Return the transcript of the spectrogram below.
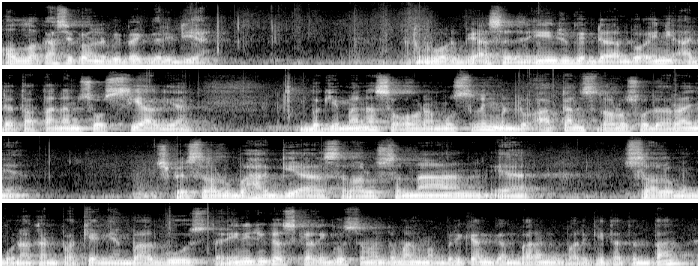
Allah kasih kau yang lebih baik dari dia. Itu luar biasa. Dan ini juga dalam doa ini ada tatanan sosial ya. Bagaimana seorang muslim mendoakan selalu saudaranya. Supaya selalu bahagia, selalu senang ya. Selalu menggunakan pakaian yang bagus. Dan ini juga sekaligus teman-teman memberikan gambaran kepada kita tentang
